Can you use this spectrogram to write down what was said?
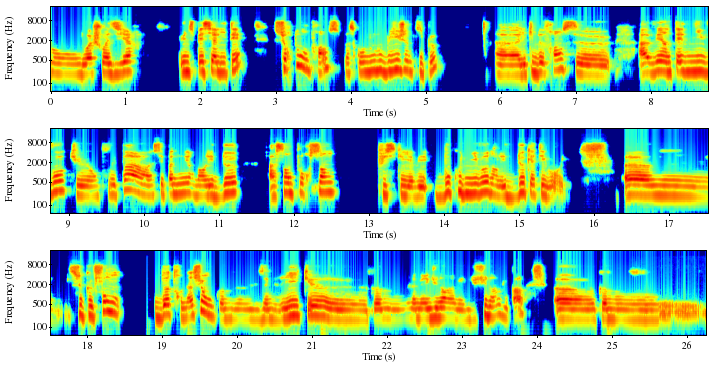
on doit choisir une spécialité, surtout en France, parce qu'on nous l'oblige un petit peu. Euh, L'équipe de France avait un tel niveau qu'on ne pouvait pas s'épanouir dans les deux à 100% puisqu'il y avait beaucoup de niveaux dans les deux catégories. Euh, ce que font d'autres nations comme euh, les Amériques, euh, comme l'Amérique du Nord l'Amérique du Sud, hein, je parle, euh, comme euh,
